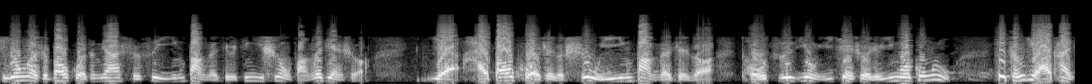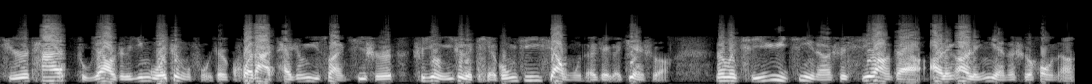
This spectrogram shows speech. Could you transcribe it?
其中呢是包括增加十四亿英镑的这个经济适用房的建设，也还包括这个十五亿英镑的这个投资用于建设这个英国公路。就整体来看，其实它主要这个英国政府这扩大财政预算，其实是用于这个铁公鸡项目的这个建设。那么其预计呢是希望在二零二零年的时候呢，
